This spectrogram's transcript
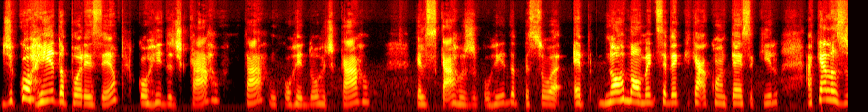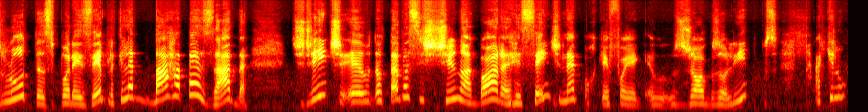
de corrida, por exemplo, corrida de carro, tá? Um corredor de carro, aqueles carros de corrida, pessoa é normalmente você vê que acontece aquilo. Aquelas lutas, por exemplo, aquilo é barra pesada. Gente, eu estava assistindo agora, recente, né? Porque foi os Jogos Olímpicos, aquilo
